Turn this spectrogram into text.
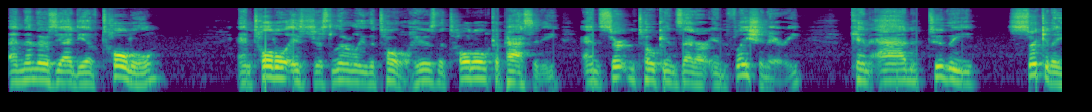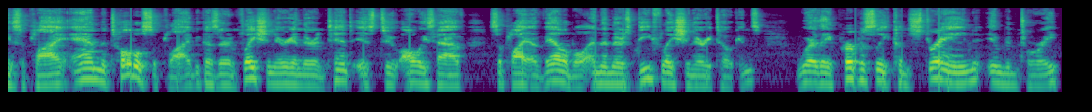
And then there's the idea of total, and total is just literally the total. Here's the total capacity, and certain tokens that are inflationary can add to the circulating supply and the total supply because they're inflationary and their intent is to always have supply available. And then there's deflationary tokens where they purposely constrain inventory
